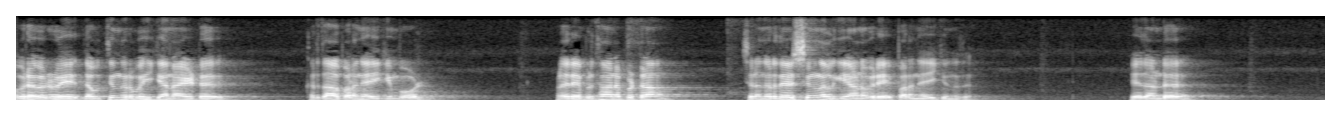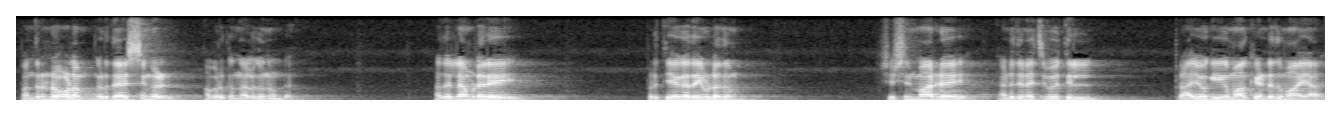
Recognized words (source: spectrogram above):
അവരവരുടെ ദൗത്യം നിർവഹിക്കാനായിട്ട് കർത്താവ് പറഞ്ഞയക്കുമ്പോൾ വളരെ പ്രധാനപ്പെട്ട ചില നിർദ്ദേശങ്ങൾ നൽകിയാണ് അവരെ പറഞ്ഞയക്കുന്നത്. ഏതാണ്ട് പന്ത്രണ്ടോളം നിർദ്ദേശങ്ങൾ അവർക്ക് നൽകുന്നുണ്ട്. അതെല്ലാം വളരെ പ്രത്യേകതയുള്ളതും ശിഷ്യന്മാരുടെ അനുദിന ജീവിതത്തിൽ പ്രായോഗികമാക്കേണ്ടതുമായ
